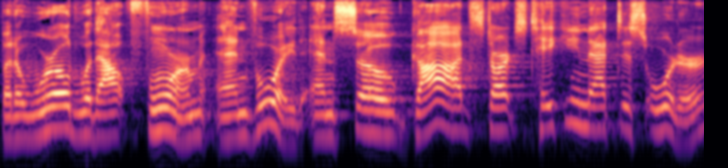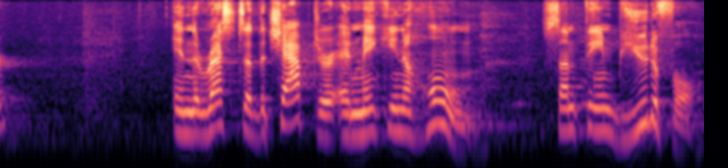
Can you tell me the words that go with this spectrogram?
but a world without form and void. And so God starts taking that disorder in the rest of the chapter and making a home, something beautiful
